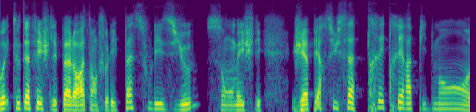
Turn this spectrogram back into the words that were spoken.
oui, tout à fait, je l'ai pas alors attends, je l'ai pas sous les yeux, son mais j'ai aperçu ça très, très rapidement,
